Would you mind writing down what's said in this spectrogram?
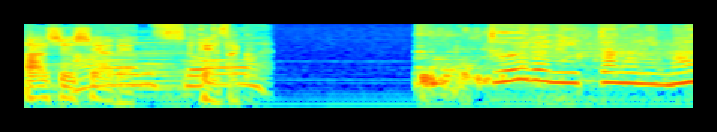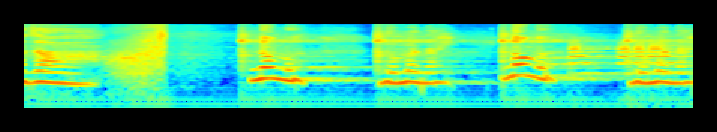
安心シェアで検索。トイレに行ったのにまだ。飲む。飲まない。飲む。飲まない。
